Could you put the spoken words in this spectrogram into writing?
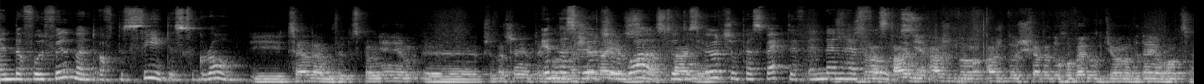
And the fulfillment of the seed is to grow. I celem, spełnieniem, y, przeznaczeniem tego In the spiritual jest world, to the wzrastanie, spiritual perspective, and then have fruits. wzrastanie aż do, aż do świata duchowego, gdzie ono wydaje owoce.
